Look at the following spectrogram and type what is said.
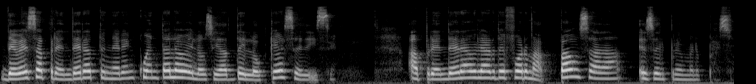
Debes aprender a tener en cuenta la velocidad de lo que se dice. Aprender a hablar de forma pausada es el primer paso.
